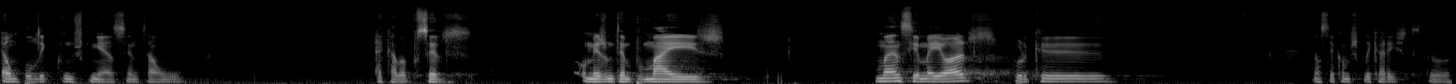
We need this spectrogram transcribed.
é um público que nos conhece, então acaba por ser ao mesmo tempo mais uma ânsia maior, porque não sei como explicar isto. Estou...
